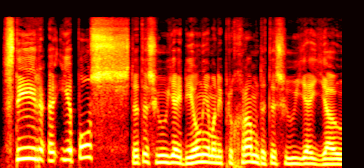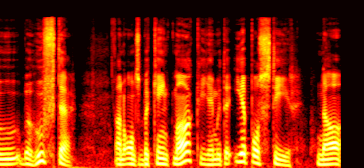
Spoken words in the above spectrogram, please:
Stuur 'n e-pos. Dit is hoe jy deelneem aan die program. Dit is hoe jy jou behoeftes aan ons bekend maak. Jy moet 'n e-pos stuur na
